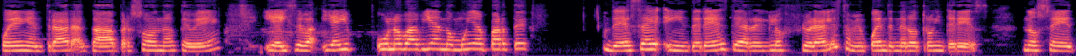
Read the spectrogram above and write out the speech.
pueden entrar a cada persona que ven y ahí se va, y ahí uno va viendo muy aparte de ese interés de arreglos florales también pueden tener otro interés, no sé,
